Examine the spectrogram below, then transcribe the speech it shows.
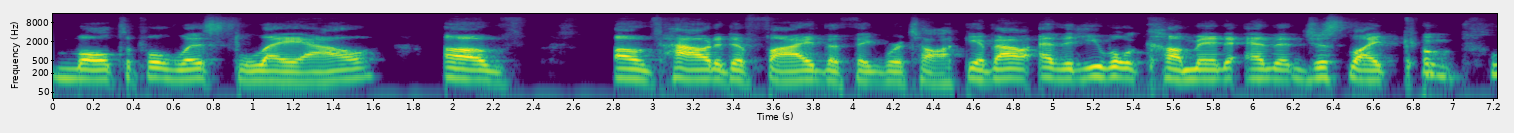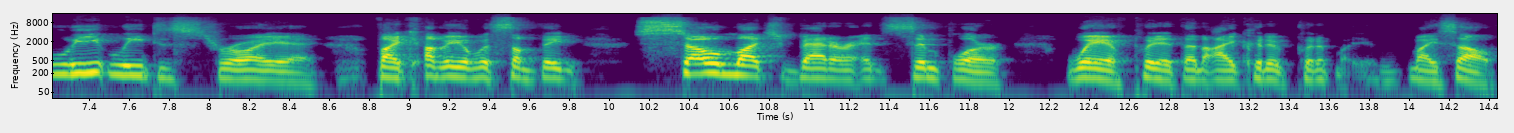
multiple list layout of of how to define the thing we're talking about. And then he will come in and then just like completely destroy it by coming up with something so much better and simpler way of putting it than I could have put it myself.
